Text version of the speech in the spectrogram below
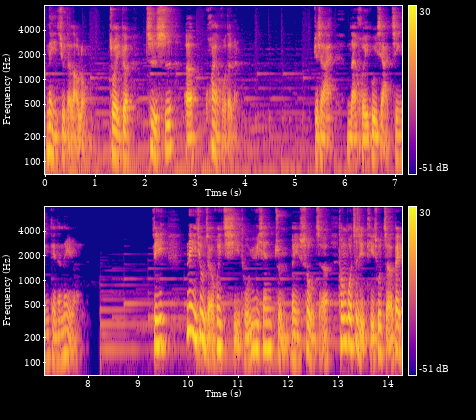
内疚的牢笼，做一个自私而快活的人。接下来，我们来回顾一下今天的内容。第一。内疚者会企图预先准备受责，通过自己提出责备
